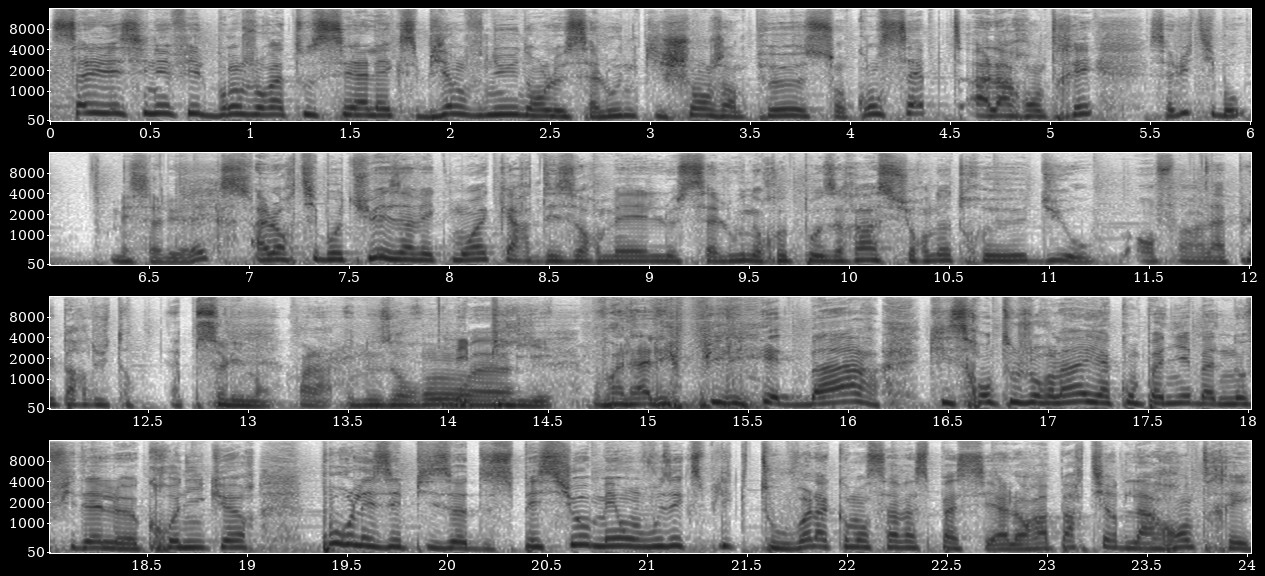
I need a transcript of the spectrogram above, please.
Salut les cinéphiles, bonjour à tous, c'est Alex, bienvenue dans le saloon qui change un peu son concept à la rentrée. Salut Thibaut. Mais salut Alex. Alors Thibaut, tu es avec moi car désormais le saloon reposera sur notre duo, enfin la plupart du temps. Absolument. Voilà, et nous aurons Les euh, piliers. voilà les piliers de bar qui seront toujours là et accompagnés bah, de nos fidèles chroniqueurs pour les épisodes spéciaux. Mais on vous explique tout. Voilà comment ça va se passer. Alors à partir de la rentrée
